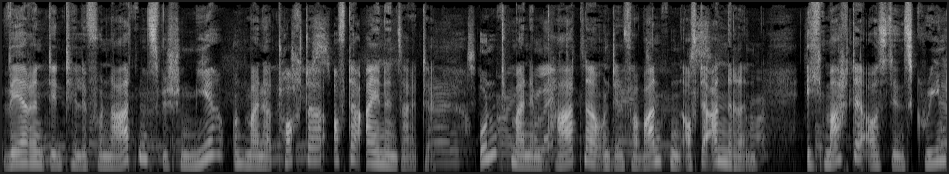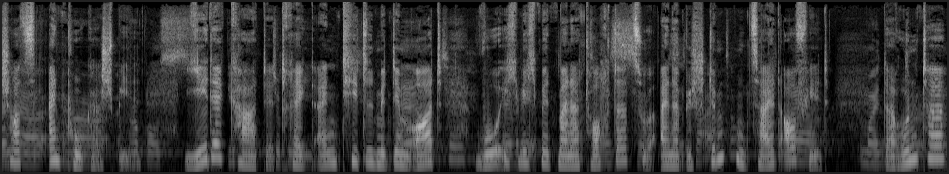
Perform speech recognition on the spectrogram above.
Während den Telefonaten zwischen mir und meiner Tochter auf der einen Seite und meinem Partner und den Verwandten auf der anderen. Ich machte aus den Screenshots ein Pokerspiel. Jede Karte trägt einen Titel mit dem Ort, wo ich mich mit meiner Tochter zu einer bestimmten Zeit aufhielt darunter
